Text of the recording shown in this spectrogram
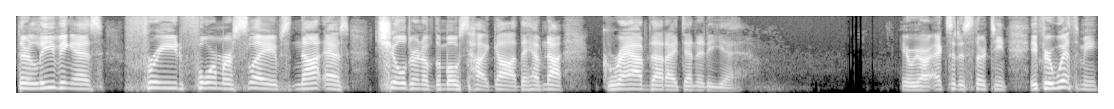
They're leaving as freed former slaves, not as children of the Most High God. They have not grabbed that identity yet. Here we are, Exodus 13. If you're with me,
